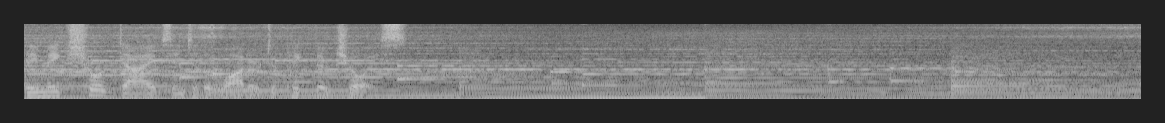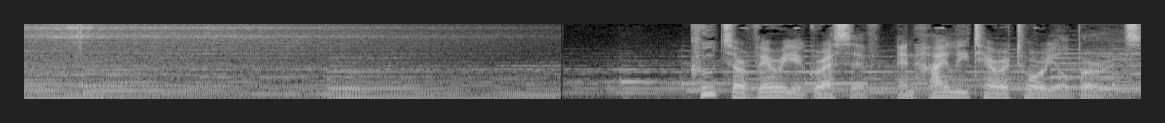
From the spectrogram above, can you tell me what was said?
They make short dives into the water to pick their choice. Coots are very aggressive and highly territorial birds.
